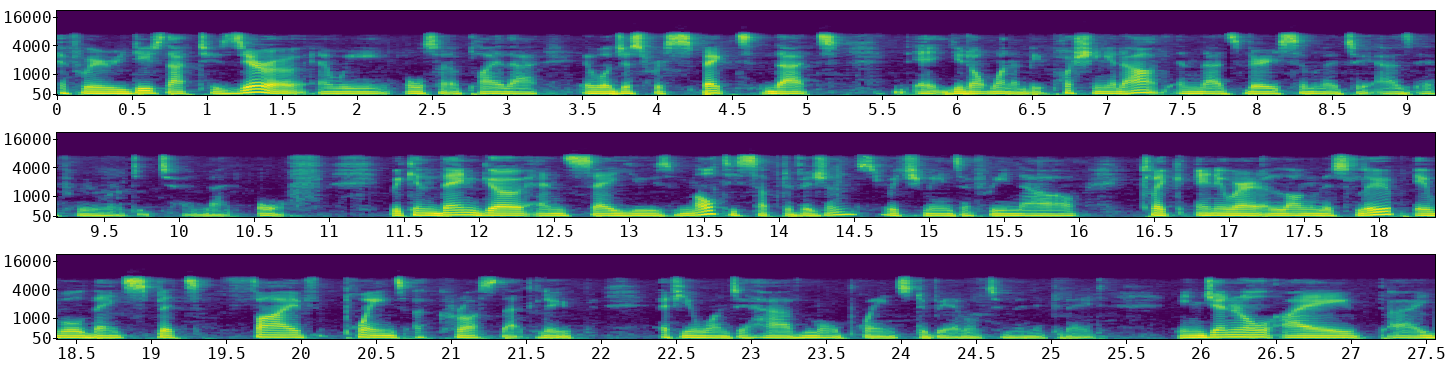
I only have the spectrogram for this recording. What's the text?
If we reduce that to zero and we also apply that it will just respect that you don't want to be pushing it out and that's very similar to as if we were to turn that off we can then go and say use multi subdivisions, which means if we now click anywhere along this loop, it will then split five points across that loop if you want to have more points to be able to manipulate. In general, I, I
